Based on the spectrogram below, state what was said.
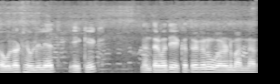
कौलं ठेवलेली आहेत एक एक नंतर मध्ये एकत्र करून वरण बांधणार.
